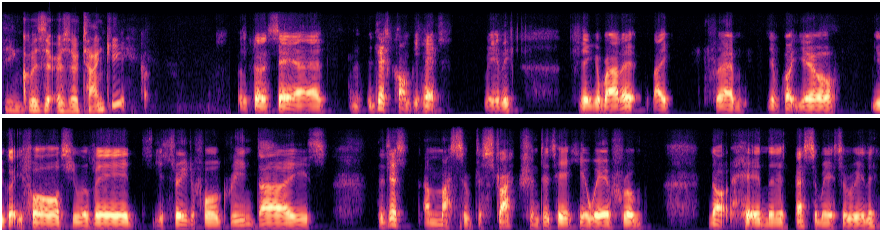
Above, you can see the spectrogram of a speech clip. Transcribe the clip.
the Inquisitors are tanky. I was going to say, uh, it just can't be hit, really. If you think about it, like um, you've got your you've got your force, your evade, your three to four green dice. They're just a massive distraction to take you away from not hitting the decimator, really.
